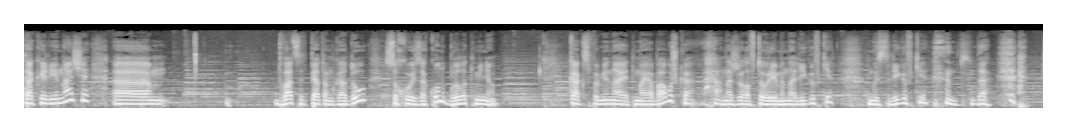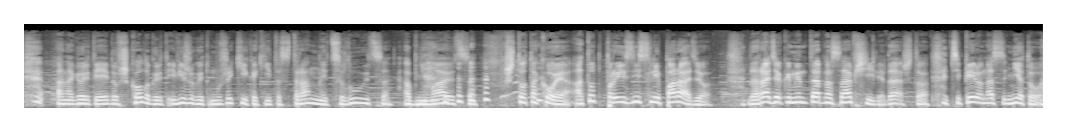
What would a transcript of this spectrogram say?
Так или иначе, эм, в 25 году сухой закон был отменен. Как вспоминает моя бабушка, она жила в то время на Лиговке, мы с Лиговки, да. Она говорит, я иду в школу, говорит, и вижу, говорит, мужики какие-то странные, целуются, обнимаются. Что такое? А тут произнесли по радио. Да, радиокомментарно сообщили, да, что теперь у нас нету,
